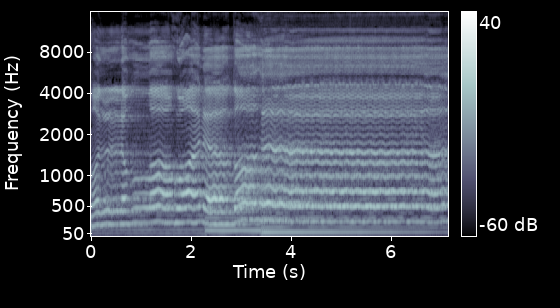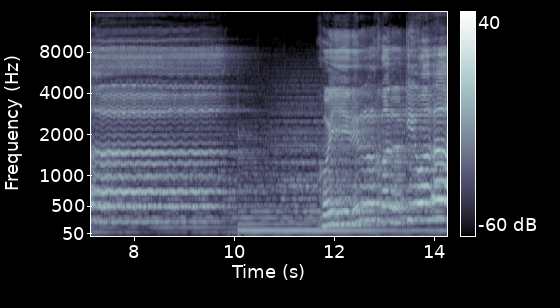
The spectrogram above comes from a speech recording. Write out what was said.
صلى الله خير الخلق وآخر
